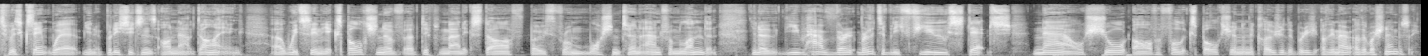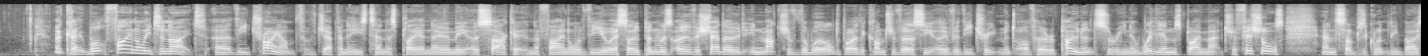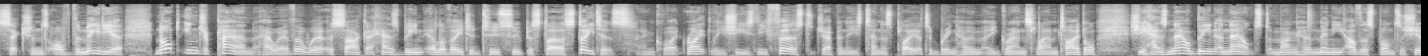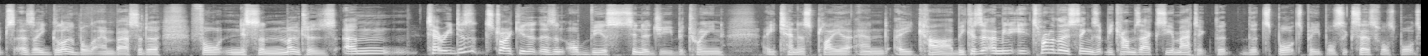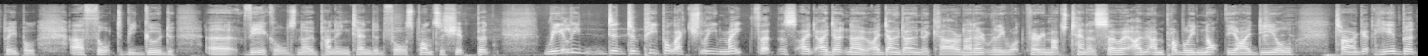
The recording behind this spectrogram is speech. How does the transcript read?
to an extent where you know British citizens are now dying, uh, we've seen the expulsion of, of, diplomatic staff both from Washington and from London. You know, you have very, relatively few steps now short of a full expulsion and the closure of the British of the, Amer- of the Russian embassy. Okay, well, finally tonight, uh, the triumph of Japanese tennis player Naomi Osaka in the final of the US Open was overshadowed in much of the world by the controversy over the treatment of her opponent, Serena Williams, by match officials and subsequently by sections of the media. Not in Japan, however, where Osaka has been elevated to superstar status, and quite rightly. She's the first Japanese tennis player to bring home a Grand Slam title. She has now been announced among her many other sponsorships as a global ambassador for Nissan Motors. Um, Terry, does it strike you that there's an obvious synergy between a tennis player and a car? Because, I mean, it's one of those things that becomes axiomatic that, that sports people, successful sports people, are thought to be good uh, vehicles, no pun intended, for sponsorship. But really, do, do people actually make that? I, I, don't know. I don't own a car and I don't really watch very much tennis, so I, I'm probably not the ideal target here, but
